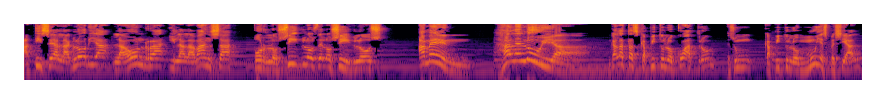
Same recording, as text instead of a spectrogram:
A ti sea la gloria, la honra y la alabanza por los siglos de los siglos. Amén. Aleluya. Gálatas capítulo 4 es un capítulo muy especial.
